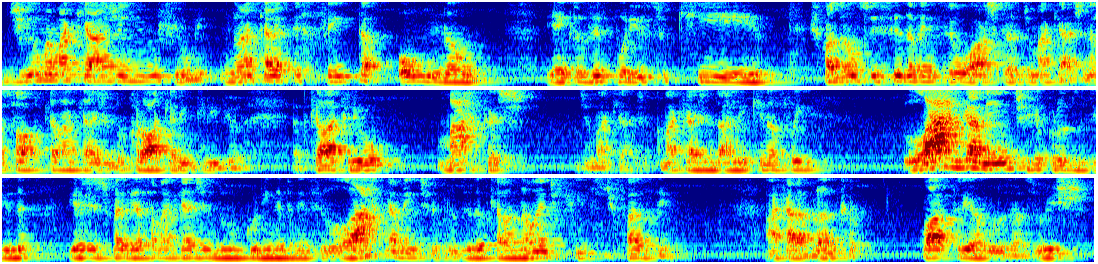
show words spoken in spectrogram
de uma maquiagem em um filme. Não é se ela é perfeita ou não. E é inclusive por isso que Esquadrão Suicida venceu o Oscar de maquiagem. Não é só porque a maquiagem do Croc era incrível, é porque ela criou marcas de maquiagem. A maquiagem da Arlequina foi largamente reproduzida e a gente vai ver essa maquiagem do Coringa também ser largamente reproduzida, porque ela não é difícil de fazer. A cara branca, quatro triângulos azuis,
